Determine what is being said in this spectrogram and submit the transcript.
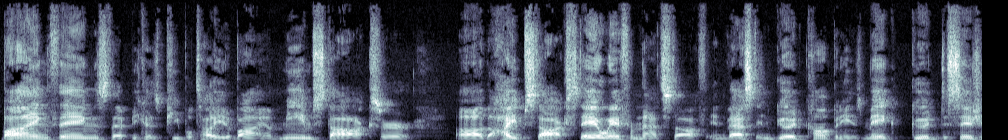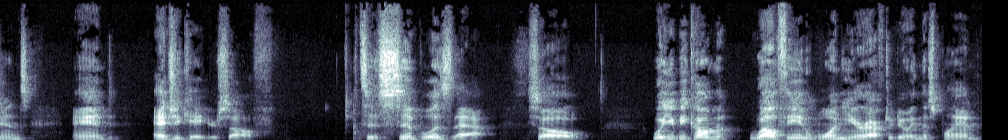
Buying things that because people tell you to buy them, meme stocks or uh, the hype stock. Stay away from that stuff. Invest in good companies, make good decisions, and educate yourself. It's as simple as that. So, will you become wealthy in one year after doing this plan?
